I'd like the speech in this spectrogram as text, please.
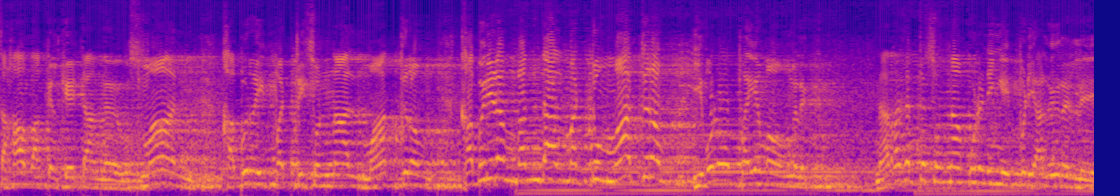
சஹாபாக்கள் கேட்டாங்க உஸ்மான் கபரை பற்றி சொன்னால் மாத்திரம் கபரிடம் வந்தால் மட்டும் மாத்திரம் இவ்வளோ பயமா உங்களுக்கு? நரகத்தை சொன்னா கூட நீங்க இப்படி அழுகிறல்லே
